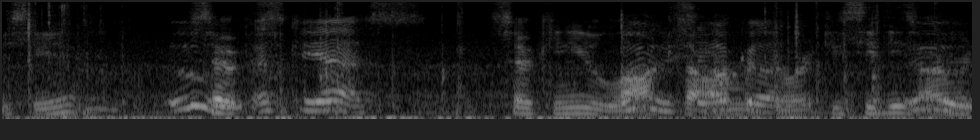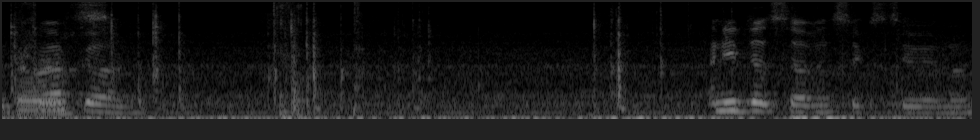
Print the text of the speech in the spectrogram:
You see it? Ooh, So- SKS. So can you lock Ooh, the armored shotgun. door? Do you see these Ooh, armored doors? shotgun. I need that 7.62 ammo.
